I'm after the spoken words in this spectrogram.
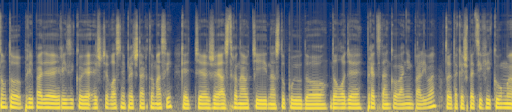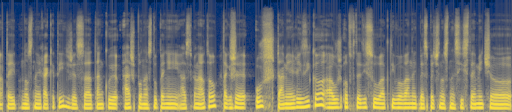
Tomto prípade riziko je ešte vlastne pred štartom asi, keď eh, astronauti nastupujú do, do lode pred tankovaním paliva. To je také špecifikum tej nosnej rakety, že sa tankuje až po nastúpení astronautov. Takže už tam je riziko a už odvtedy sú aktivované bezpečnostné systémy, čo eh,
